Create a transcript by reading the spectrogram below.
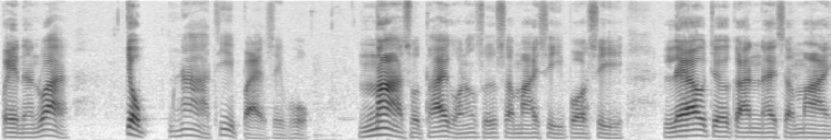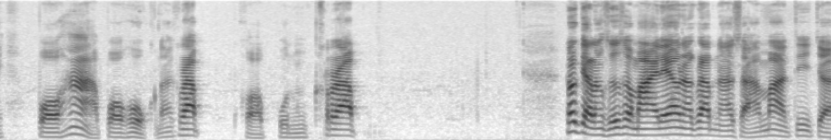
เป็นนั้นว่าจบหน้าที่ 86 หน้าสุดท้ายของหนังสือสมาย4ป .4 แล้วเจอกันในสมายป .5 ป .6 นะครับ ขอบคุณครับ นอกจากหนังสือสมายแล้วนะครับนะสามารถที่จะ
